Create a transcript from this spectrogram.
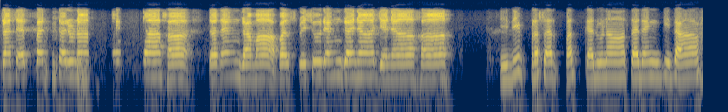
प्रसत्पत्करुणाः तदङ्गमापस्पृशुरङ्गना जनाः इति प्रसर्पत्करुणातरङ्किताः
